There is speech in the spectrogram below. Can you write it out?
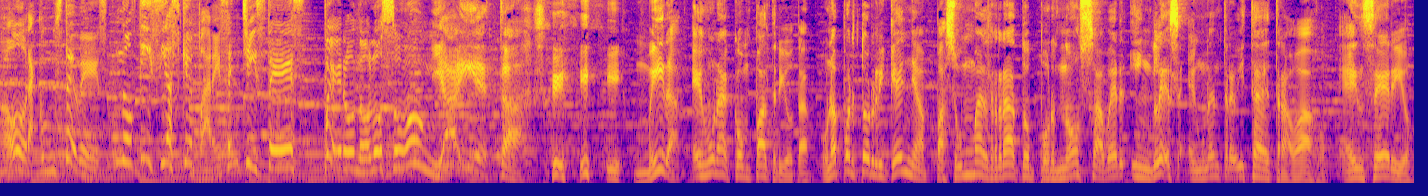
Ahora con ustedes, noticias que parecen chistes, pero no lo son. Y ahí está. Mira, es una compatriota, una puertorriqueña, pasó un mal rato por no saber inglés en una entrevista de trabajo. En serio,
